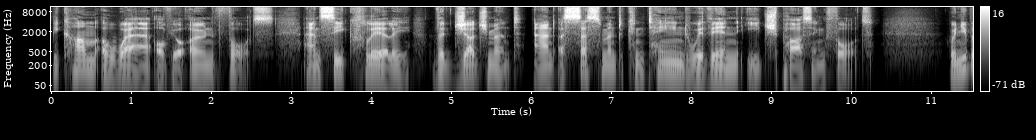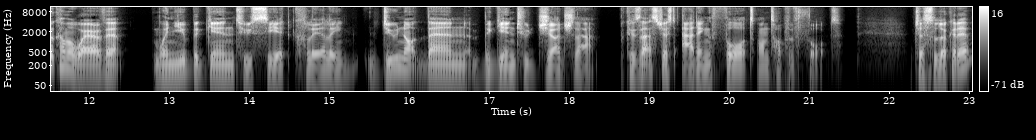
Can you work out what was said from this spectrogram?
become aware of your own thoughts and see clearly the judgment and assessment contained within each passing thought. When you become aware of it, when you begin to see it clearly, do not then begin to judge that because that's just adding thought on top of thought. Just look at it,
